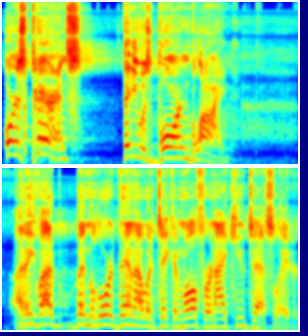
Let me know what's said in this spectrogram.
or his parents that he was born blind? I think if I'd been the Lord then, I would have taken them all for an IQ test later.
